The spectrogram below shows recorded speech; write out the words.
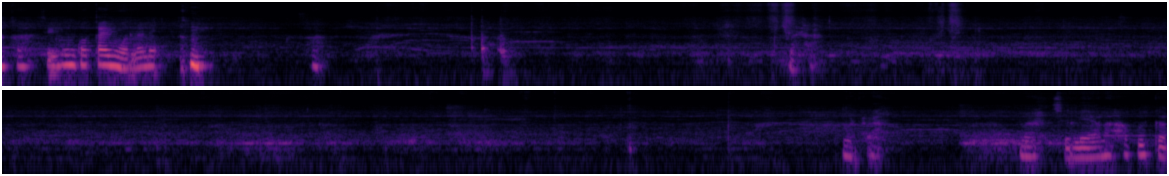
นะคะ เซรุ่มก็ใกล้หมดแล้วแหละนะคะนะคะ นะเสร็จแล้วนะคะปุ้ยก็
